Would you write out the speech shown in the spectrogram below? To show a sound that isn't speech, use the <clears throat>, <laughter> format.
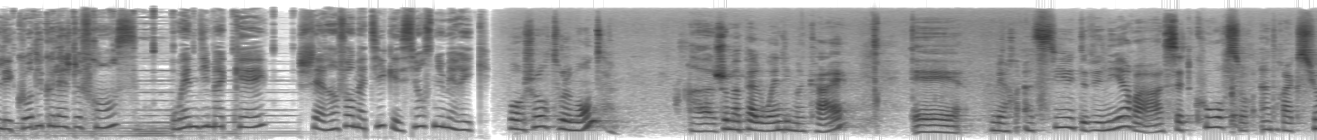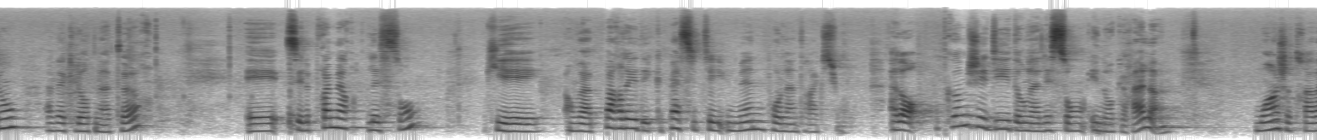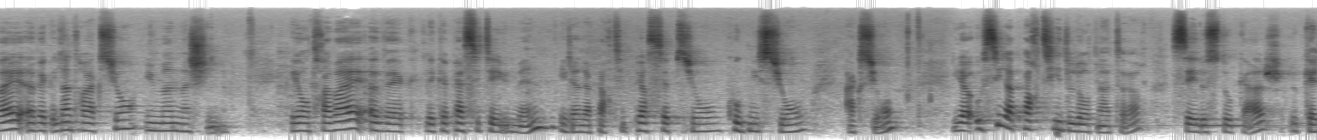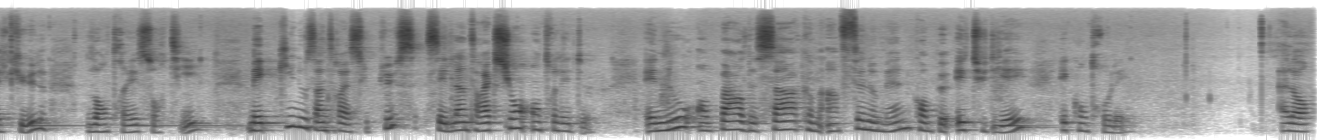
Les cours du Collège de France, Wendy McKay, chaire informatique et sciences numériques. Bonjour tout le monde, Euh, je m'appelle Wendy McKay et merci de venir à cette cours sur interaction avec l'ordinateur. Et c'est la première leçon qui est, on va parler des capacités humaines pour l'interaction. Alors, comme j'ai dit dans la leçon inaugurale, moi je travaille avec l'interaction humaine-machine. Et on travaille avec les capacités humaines. Il y a la partie perception, cognition, action. Il y a aussi la partie de l'ordinateur, c'est le stockage, le calcul, l'entrée, sortie. Mais qui nous intéresse le plus, c'est l'interaction entre les deux. Et nous, on parle de ça comme un phénomène qu'on peut étudier et contrôler. Alors,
